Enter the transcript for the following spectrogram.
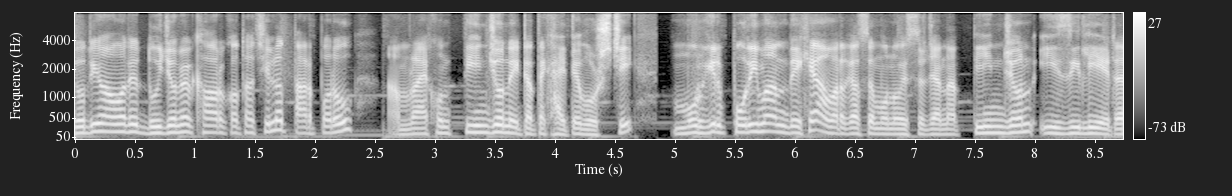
যদিও আমাদের দুইজনের খাওয়ার কথা ছিল, তারপরেও আমরা এখন তিনজন এটাতে খাইতে বসছি। মুরগির পরিমাণ দেখে আমার কাছে মনে হয়েছে যে, না, তিনজন ইজিলি এটা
